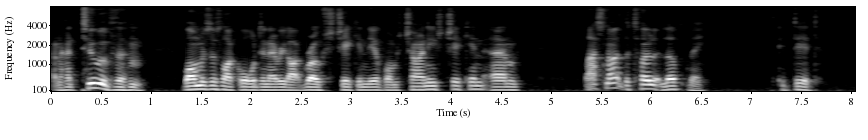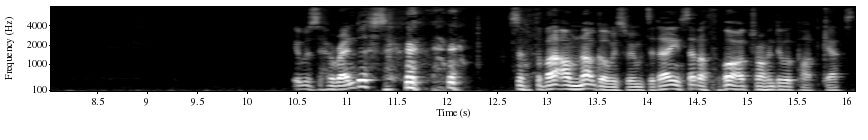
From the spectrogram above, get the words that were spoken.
and I had two of them. One was just like ordinary like roast chicken. The other one was Chinese chicken. And last night the toilet loved me. It did. It was horrendous. so for that, I'm not going swimming today. Instead, I thought I'd try and do a podcast.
